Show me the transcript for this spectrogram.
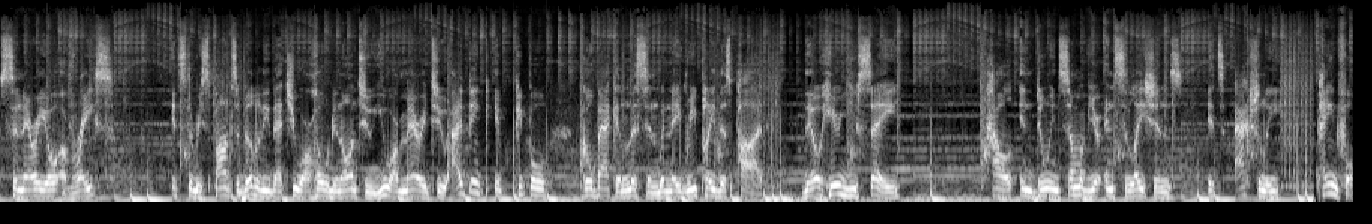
scenario of race. It's the responsibility that you are holding on to, you are married to. I think if people go back and listen when they replay this pod, they'll hear you say how, in doing some of your installations, it's actually painful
